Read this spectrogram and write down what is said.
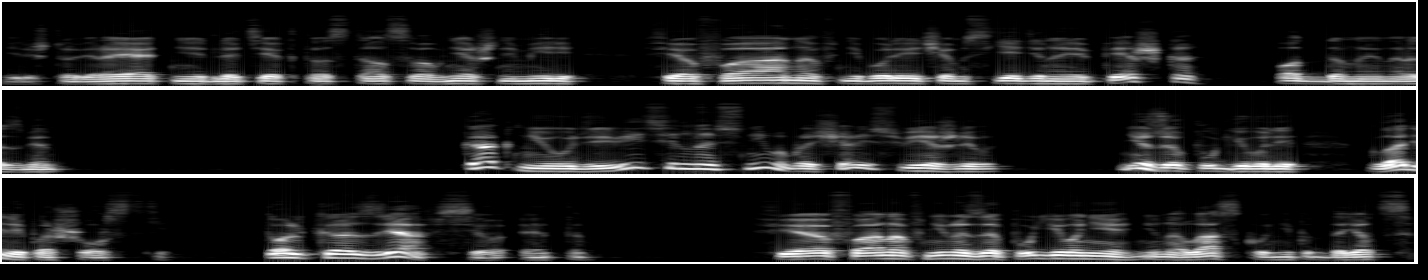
Или, что вероятнее для тех, кто остался во внешнем мире, Феофанов не более чем съеденная пешка, отданная на размен? Как неудивительно, с ним обращались вежливо, не запугивали, гладили по шерстке. Только зря все это. Феофанов ни на запугивание, ни на ласку не поддается.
